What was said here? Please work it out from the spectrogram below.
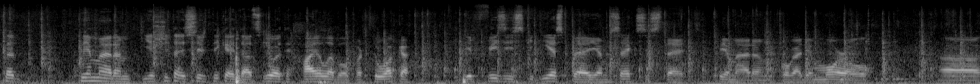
tad, piemēram, ja šitais ir tikai tāds ļoti high level par to, ka ir fiziski iespējams eksistēt, piemēram, kaut kādiem moral uh,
